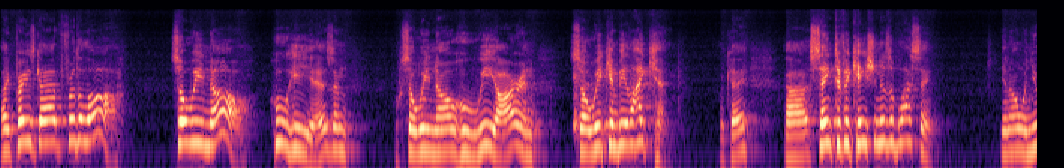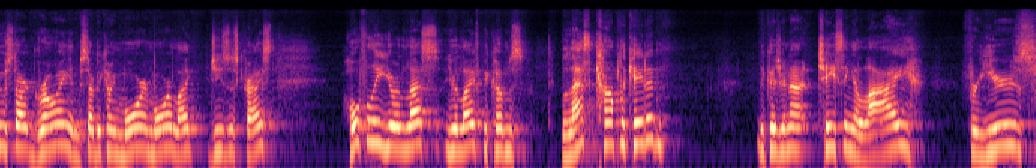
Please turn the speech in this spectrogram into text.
Like, praise God for the law. So we know who He is, and so we know who we are, and so we can be like Him. Okay? Uh, sanctification is a blessing. You know, when you start growing and start becoming more and more like Jesus Christ, hopefully your less your life becomes less complicated because you're not chasing a lie for years.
